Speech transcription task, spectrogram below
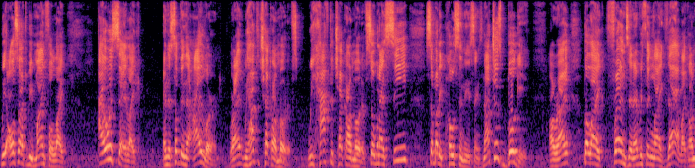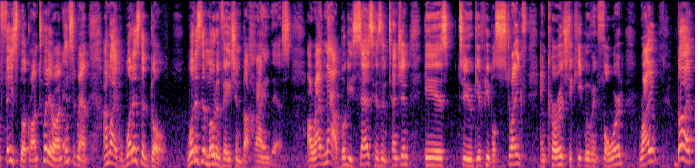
we also have to be mindful, like, I always say like, and it's something that I learned, right? We have to check our motives. We have to check our motives. So when I see somebody posting these things, not just Boogie, all right? But like friends and everything like that, like on Facebook or on Twitter or on Instagram, I'm like, what is the goal? What is the motivation behind this? All right, now, Boogie says his intention is to give people strength and courage to keep moving forward, right? But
